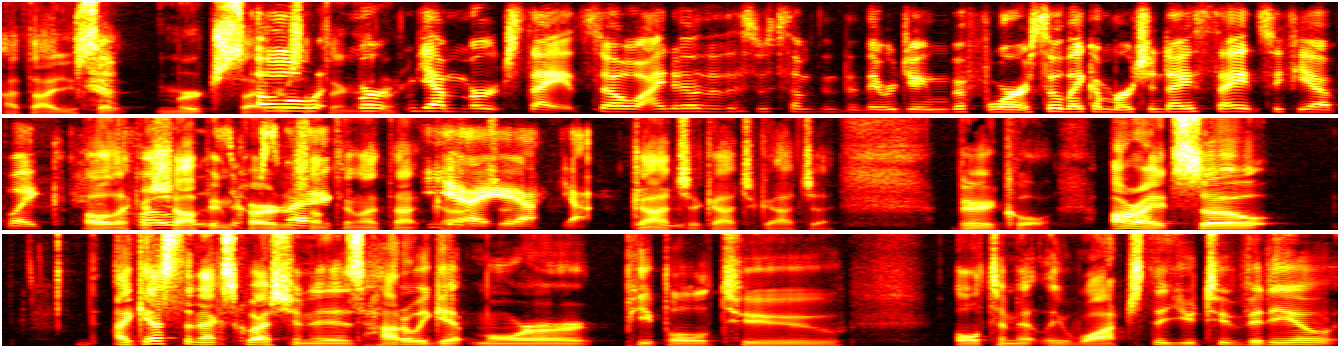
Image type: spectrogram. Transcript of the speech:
I thought you said merch site or Oh, something. I mer- yeah, merch site. So I know that this was something that they were doing before. So like a merchandise site. So if you have like oh, like a shopping cart or something like that. Yeah, Gotcha. yeah, yeah. Gotcha, gotcha, gotcha. Very cool. All right, so I guess the next question is how do we get more people to ultimately watch the YouTube video?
